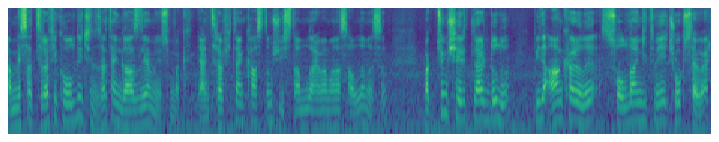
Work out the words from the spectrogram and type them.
ha mesela trafik olduğu için zaten gazlayamıyorsun bak. Yani trafikten kastım şu İstanbul'lar hemen bana sallamasın. Bak tüm şeritler dolu. Bir de Ankaralı soldan gitmeyi çok sever.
